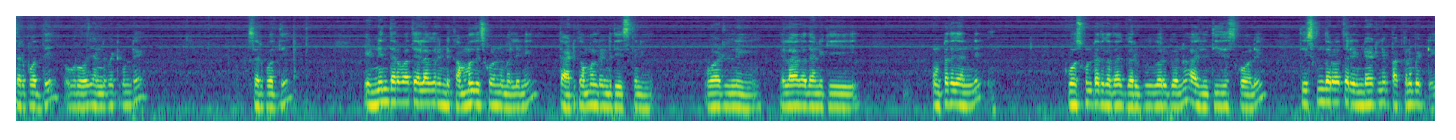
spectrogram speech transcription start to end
సరిపోద్ది. ఒక రోజు ఎండ పెట్టుకుంటే సరిపోద్ది. ఎండిన తర్వాత ఇలాగ రెండు కమ్మలు తీసుకోండి మళ్ళీని. తాటి కమ్మలు రెండు తీసుకుని వాటిని ఇలాగ దానికి ఉంటుంది కదండి కోసుకుంటుంది కదా గరుగు గరుగును అది తీసేసుకోవాలి. తీసుకున్న తర్వాత రెండాటిని పక్కన పెట్టి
